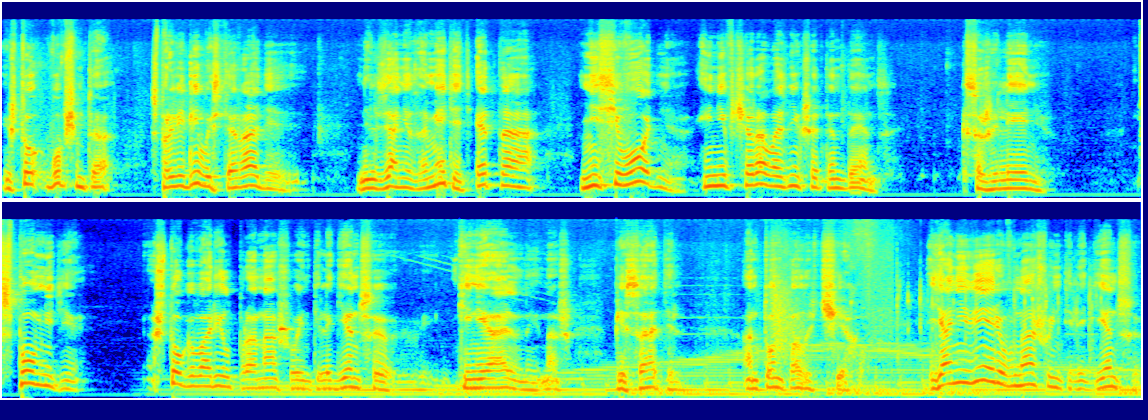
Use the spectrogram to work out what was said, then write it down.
И что, в общем-то, справедливости ради нельзя не заметить, это не сегодня и не вчера возникшая тенденция, к сожалению. Вспомните, что говорил про нашу интеллигенцию гениальный наш писатель Антон Павлович Чехов. Я не верю в нашу интеллигенцию,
